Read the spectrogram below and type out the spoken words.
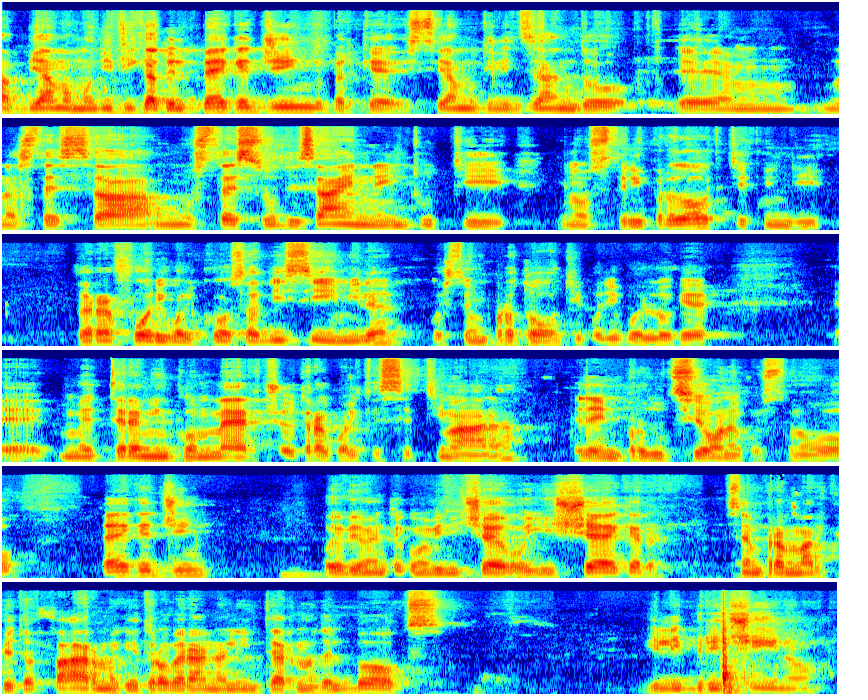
abbiamo modificato il packaging perché stiamo utilizzando ehm, stessa, uno stesso design in tutti i nostri prodotti quindi verrà fuori qualcosa di simile. Questo è un prototipo di quello che eh, metteremo in commercio tra qualche settimana ed è in produzione questo nuovo packaging. Poi ovviamente come vi dicevo gli shaker, sempre a marchio Farm che troveranno all'interno del box, il libricino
